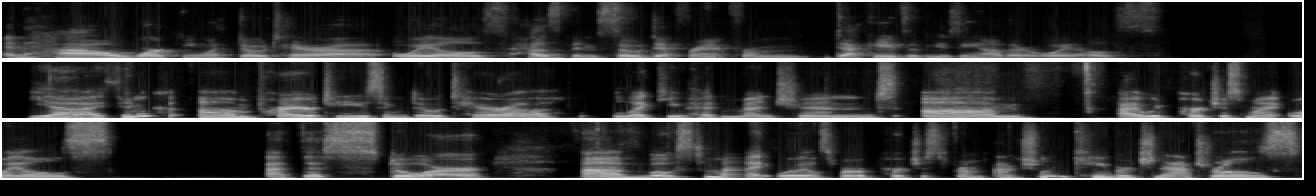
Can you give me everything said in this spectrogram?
and how working with doterra oils has been so different from decades of using other oils yeah, I think um, prior to using doTERRA, like you had mentioned, um, I would purchase my oils at the store. Um, most of my oils were purchased from actually Cambridge Naturals,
